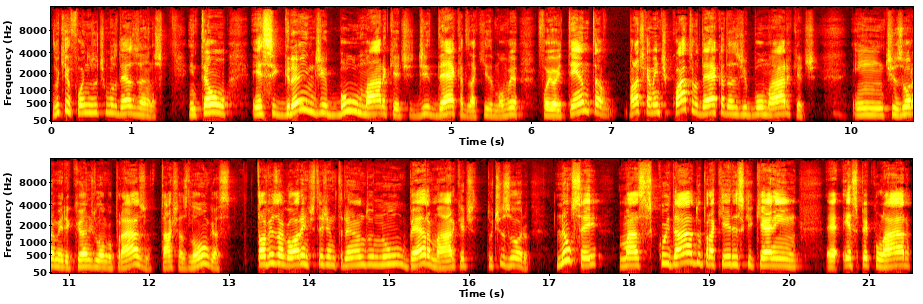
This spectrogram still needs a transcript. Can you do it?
do que foi nos últimos 10 anos. Então, esse grande bull market de décadas aqui, vamos ver, foi 80, praticamente 4 décadas de bull market em tesouro americano de longo prazo, taxas longas, talvez agora a gente esteja entrando num bear market do tesouro. Não sei, mas cuidado para aqueles que querem é, especular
